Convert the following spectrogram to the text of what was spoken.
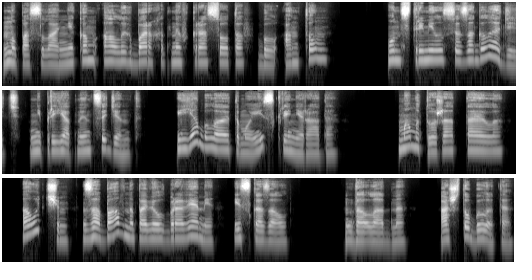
но посланником алых бархатных красотов был Антон. Он стремился загладить неприятный инцидент, и я была этому искренне рада. Мама тоже оттаяла, а отчим забавно повел бровями и сказал, «Да ладно, а что было-то?»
